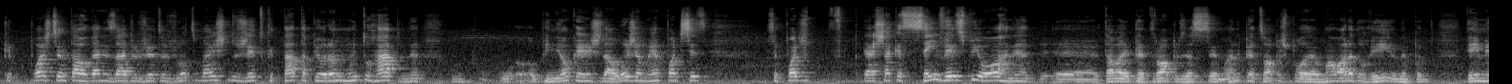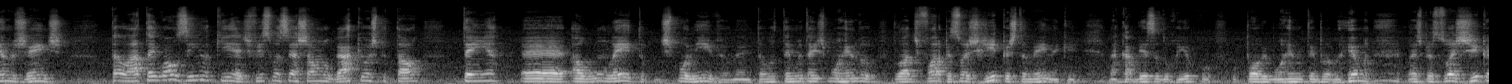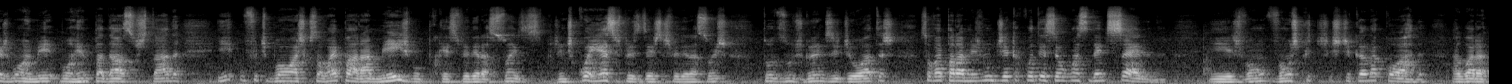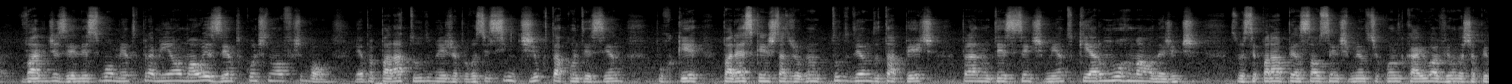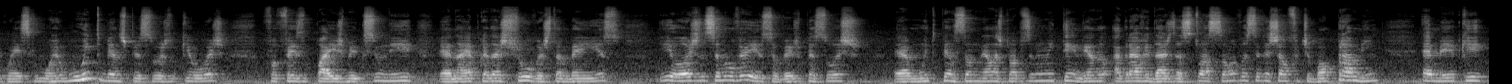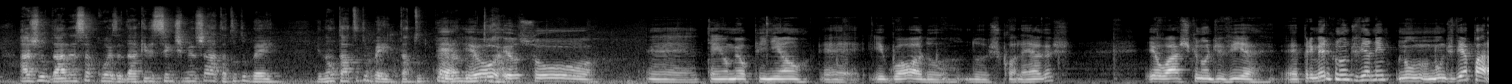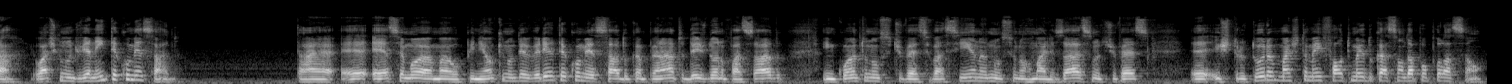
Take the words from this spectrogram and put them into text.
porque pode tentar organizar de um jeito ou de outro, mas do jeito que está, está piorando muito rápido. Né? a opinião que a gente dá hoje, amanhã pode ser. Você pode achar que é 100 vezes pior, né? É, eu estava em Petrópolis essa semana e Petrópolis, pô, é uma hora do Rio, né? Tem menos gente. Tá lá, tá igualzinho aqui. É difícil você achar um lugar que o hospital tenha é, algum leito disponível, né? Então tem muita gente morrendo do lado de fora, pessoas ricas também, né? Que na cabeça do rico o pobre morrendo não tem problema, mas pessoas ricas morrendo para dar uma assustada. E o futebol acho que só vai parar mesmo porque as federações, a gente conhece os presidentes das federações, todos uns grandes idiotas, só vai parar mesmo no dia que acontecer algum acidente sério, né? E eles vão, vão esticando a corda. Agora, vale dizer, nesse momento, para mim é um mau exemplo continuar o futebol. É para parar tudo mesmo, é para você sentir o que está acontecendo, porque parece que a gente está jogando tudo dentro do tapete para não ter esse sentimento que era o normal, né? A gente, se você parar para pensar o sentimento de quando caiu o avião da Chapecoense, que morreu muito menos pessoas do que hoje, fez o país meio que se unir, é, na época das chuvas também isso, e hoje você não vê isso. Eu vejo pessoas é, muito pensando nelas próprias e não entendendo a gravidade da situação. E você deixar o futebol, para mim, é meio que ajudar nessa coisa, dar aquele sentimento de, ah, tá tudo bem. E não tá tudo bem, tá tudo é, piorando é, eu, Eu sou... É, tenho minha opinião é, igual a do, dos colegas. Eu acho que não devia... É, primeiro que não devia, nem, não, não devia parar. Eu acho que não devia nem ter começado. Tá? É, essa é uma, uma, opinião que não deveria ter começado o campeonato desde o ano passado, enquanto não se tivesse vacina, não se normalizasse, não tivesse é, estrutura, mas também falta uma educação da população.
